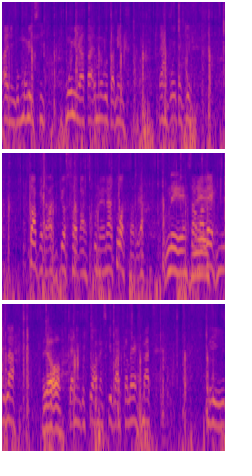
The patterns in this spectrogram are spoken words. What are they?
tai niinku munisi, munia tai muuta, niin nehän kuitenkin tapetaan sitten jossain vaiheessa, kun ne enää tuottavia. Niin, Sama niin. lehmillä Joo, ja niin kuin Suomessakin vaikka lehmät, niin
